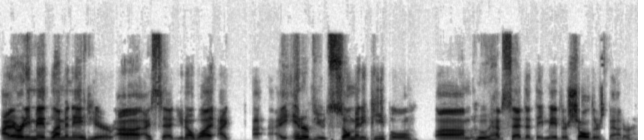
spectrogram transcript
I already made lemonade here. Uh, I said, you know what? I, I, interviewed so many people um, who have said that they made their shoulders better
